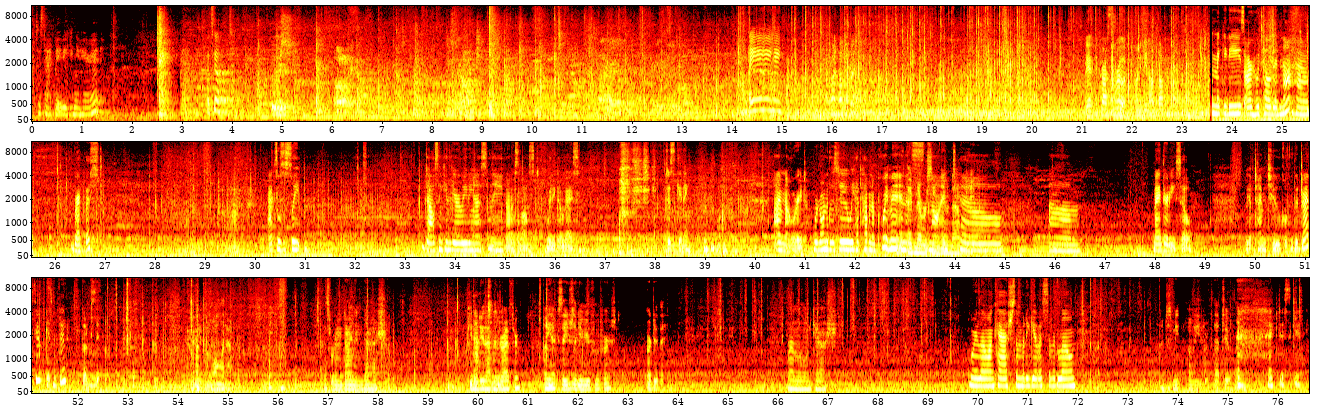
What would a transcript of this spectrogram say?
It's a sad baby, can you hear it? Let's go. Push. Oh, man. He's strong. Hey, hey, hey, hey. Come on, help me push. We have to cross the road. You want to get on top of it? The Mickey D's, our hotel did not have breakfast. Axel's asleep. Dallas and Kinsey are leading us and they got us lost. Way to go, guys. Just kidding. I'm not worried. We're going to the zoo. We had to have an appointment and They've it's never seen not until um 9:30. So we have time to go through the drive-through, get some food, go to the zoo. Gotta get my wallet out. Guess we're gonna dine and dash. Can they do that in the drive-through? Oh yeah, because they usually give you your food first. Or do they? Run low on cash. We're low on cash. Somebody give us a loan. I just meet. Oh yeah, that too. I'm just kidding.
